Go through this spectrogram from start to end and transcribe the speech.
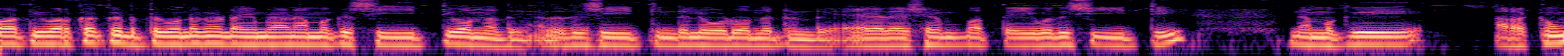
പാത്തി വർക്കൊക്കെ എടുത്തുകൊണ്ടിരിക്കുന്ന ടൈമിലാണ് നമുക്ക് ഷീറ്റ് വന്നത്. അതായത് ഷീറ്റിന്റെ ലോഡ് വന്നിട്ടുണ്ട്. ഏകദേശം പത്ത് എഴുപത് ഷീറ്റ് നമുക്ക് ഇറക്കം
